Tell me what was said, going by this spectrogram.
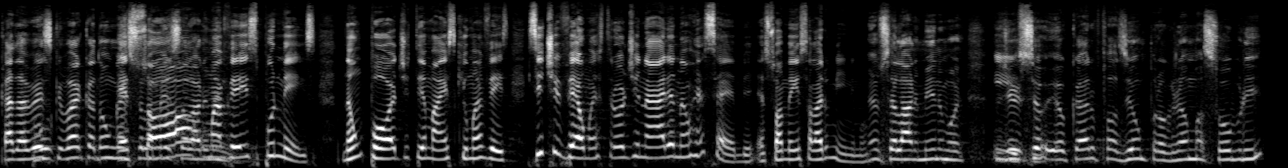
Cada vez que vai, cada um ganha É pela meio só salário uma mínimo. vez por mês. Não pode ter mais que uma vez. Se tiver uma extraordinária, não recebe. É só meio salário mínimo. Mesmo salário mínimo. Isso. Eu quero fazer um programa sobre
